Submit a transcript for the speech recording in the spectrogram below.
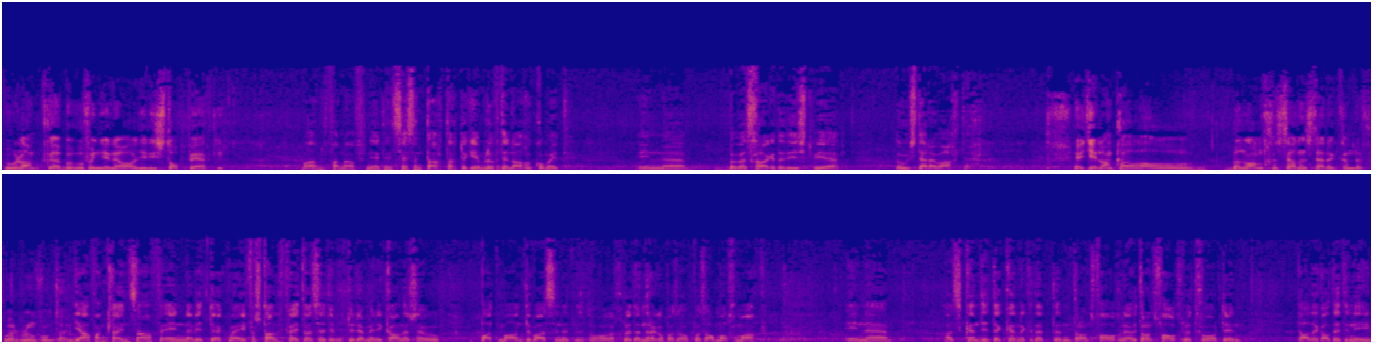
Hoe lank uh, beoefen jy nou al hierdie stokperdjie? Man, vanaf 1986 toe ek in Bloemfontein aangekom het en uh bewus geraak het dat hier is twee ou sterrewagte. Het jy lankal al belang gestel in sterrekunde voor Bloemfontein? Ja, van kleins af en nou weet toe ek my verstand gekry het was dit toe die Amerikaners nou op pad maan toe was en dit het nogal 'n groot indruk op ons op ons almal gemaak. En uh as kind het ek en ek het in Transvaal groot Transvaal groot geword en daar het ek altyd in die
